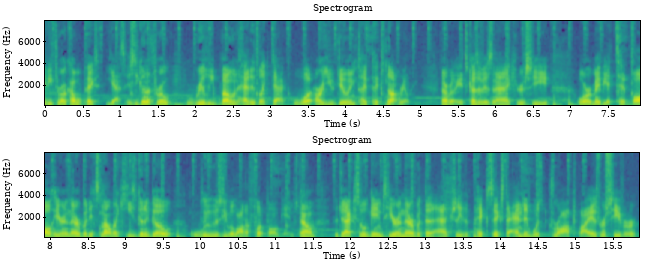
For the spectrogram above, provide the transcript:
can he throw a couple picks? Yes. Is he going to throw really boneheaded like Dak? What are you doing type picks? Not really. Not really. It's because of his inaccuracy or maybe a tip ball here and there, but it's not like he's going to go lose you a lot of football games. Now, mm-hmm. the Jacksonville games here and there, but the, actually the pick six to end it was dropped by his receiver.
